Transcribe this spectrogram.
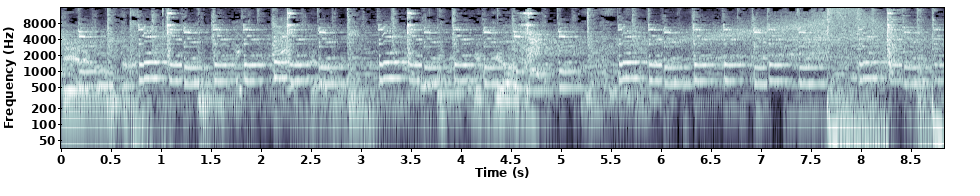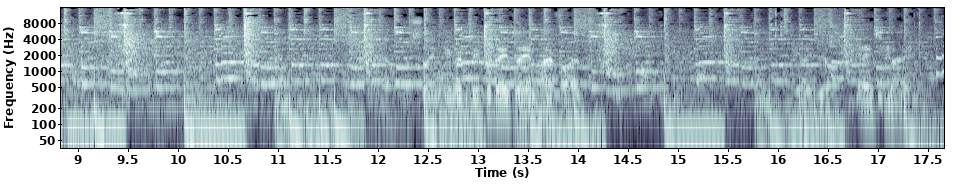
did it. Well done. Good job, miss. Good job. Thanking with me today, Zane. High five. Good job. Thanks, mate.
